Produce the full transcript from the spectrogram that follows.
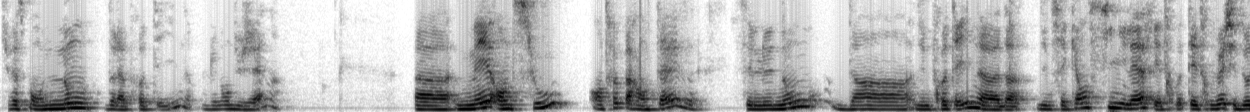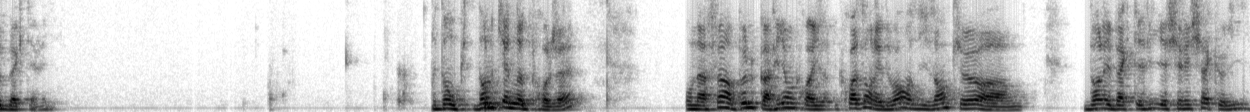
qui correspond au nom de la protéine, le nom du gène. Euh, mais en dessous, entre parenthèses, c'est le nom d'une protéine, euh, d'une séquence similaire qui a été trouvée chez d'autres bactéries. Donc, dans le cas de notre projet, on a fait un peu le pari en croisant les doigts en se disant que euh, dans les bactéries Escherichia coli,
